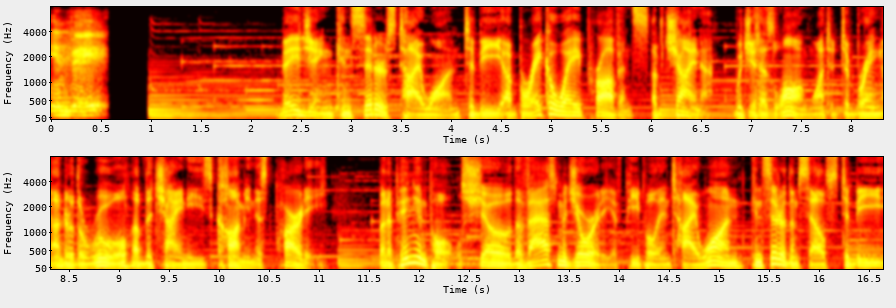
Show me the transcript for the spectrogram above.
invade. Beijing considers Taiwan to be a breakaway province of China, which it has long wanted to bring under the rule of the Chinese Communist Party. But opinion polls show the vast majority of people in Taiwan consider themselves to be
